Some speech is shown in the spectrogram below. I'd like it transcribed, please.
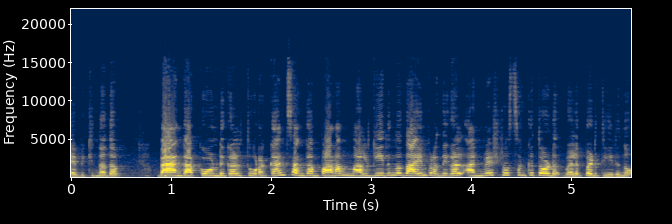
ലഭിക്കുന്നത്. ബാങ്ക് അക്കൗണ്ടുകൾ തുറക്കാൻ സംഘം പണം നൽകിയിരുന്നതായും പ്രതികൾ അന്വേഷണ സംഘത്തോട് വെളിപ്പെടുത്തിയിരുന്നു.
